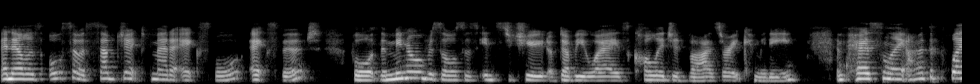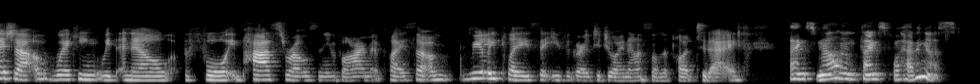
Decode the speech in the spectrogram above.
Anel is also a subject matter export, expert for the Mineral Resources Institute of WA's College Advisory Committee. And personally, I had the pleasure of working with Anel before in past roles in the environment place. So I'm really pleased that you've agreed to join us on the pod today. Thanks, Mel, and thanks for having us.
